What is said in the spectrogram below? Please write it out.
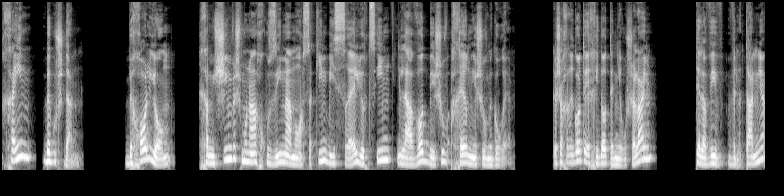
חיים בגוש דן. בכל יום 58% מהמועסקים בישראל יוצאים לעבוד ביישוב אחר מיישוב מגוריהם. כשהחריגות היחידות הן ירושלים, תל אביב ונתניה,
